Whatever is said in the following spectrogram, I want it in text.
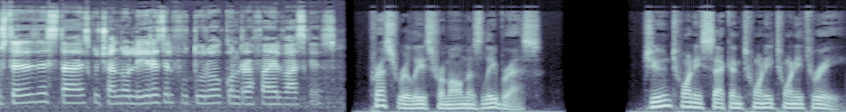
Ustedes está escuchando Líderes del Futuro con Rafael Vázquez. Press release from Almas Libres. June 22, 2023.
